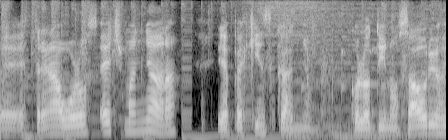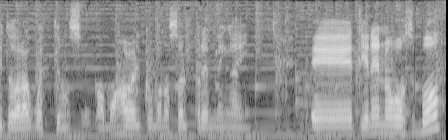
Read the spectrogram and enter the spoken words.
eh, estrena World's Edge mañana y después Kings Canyon con los dinosaurios y toda la cuestión. Vamos a ver cómo nos sorprenden ahí. tiene nuevos buffs,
